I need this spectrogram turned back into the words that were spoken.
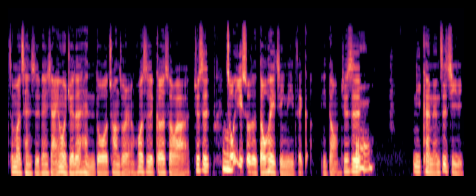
这么诚实分享，因为我觉得很多创作人或是歌手啊，就是做艺术的都会经历这个，嗯，你懂，就是你可能自己。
